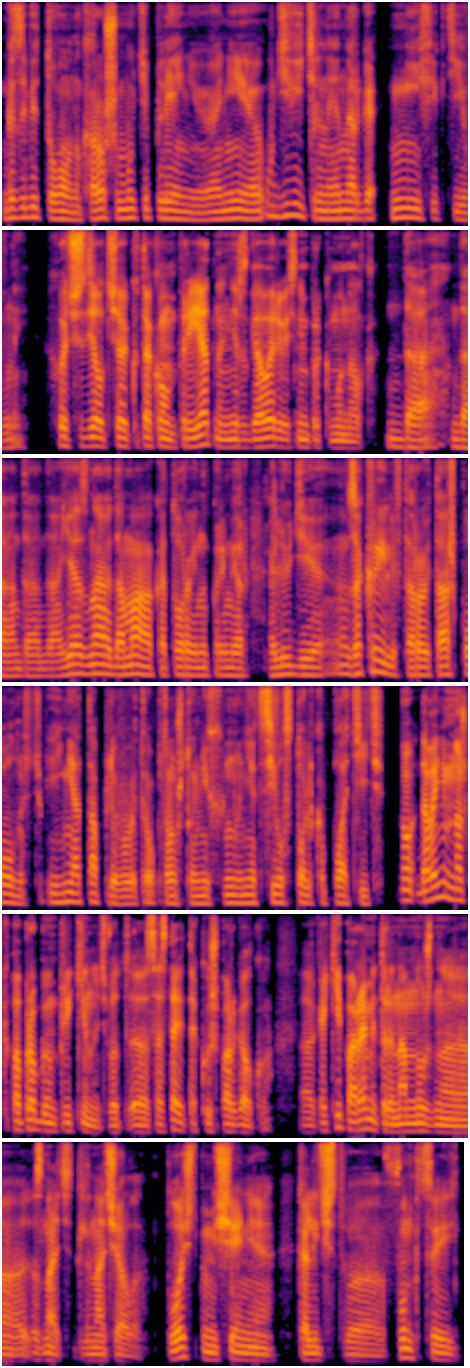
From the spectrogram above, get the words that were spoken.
газобетону, к хорошему утеплению. Они удивительно энергонеэффективны. Хочешь сделать человеку такому приятно, не разговаривай с ним про коммуналку. Да, да, да, да. Я знаю дома, которые, например, люди закрыли второй этаж полностью и не отапливают его, потому что у них ну, нет сил столько платить. Ну, давай немножко попробуем прикинуть, вот э, составить такую шпаргалку. Э, какие параметры нам нужно знать для начала? Площадь помещения, количество функций,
